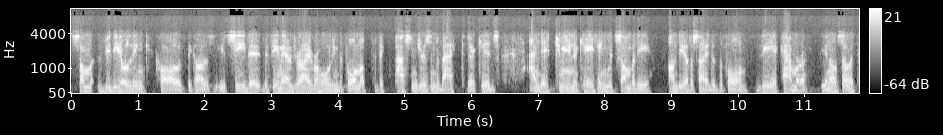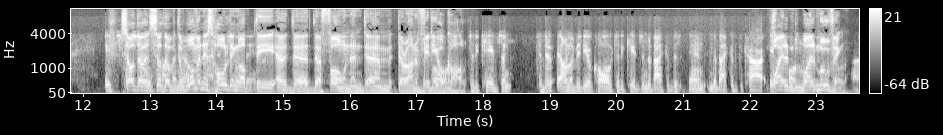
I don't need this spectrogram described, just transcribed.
some video link call because you'd see the, the female driver holding the phone up to the passengers in the back to their kids, and they're communicating with somebody on the other side of the phone via camera. You know, so it, it's So the so, the, the woman is holding up the uh, the the phone and um, they're on a video call to the kids and to the on a video call to the kids in the back of the in, in the back of the car It's while while moving. Uh,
